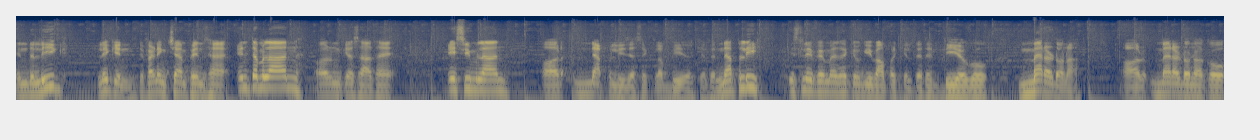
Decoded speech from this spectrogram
in the league लेकिन डिफेंडिंग चैंपियंस हैं इंटर मिलान और उनके साथ हैं एसी मिलान और नेपली जैसे क्लब भी इधर खेलते हैं नेपली इसलिए फ़ेमस है क्योंकि वहाँ पर खेलते थे डिएगो मैराडोना और मैराडोना को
